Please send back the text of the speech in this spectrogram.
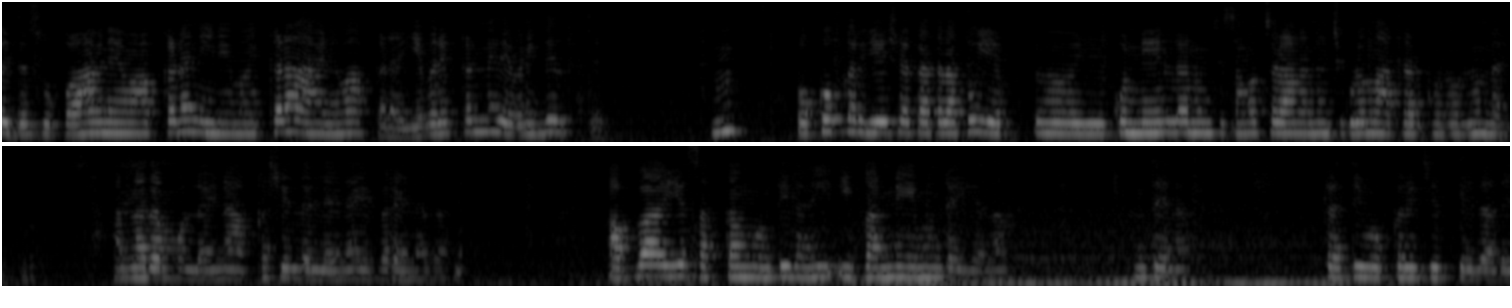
పెద్ద సూపు. ఆమెనేమో అక్కడ నేనేమో ఇక్కడ ఆమెనేమో అక్కడ. ఎవరెక్కడనేది ఎవరికి తెలుస్తుంది ఒక్కొక్కరు చేసే కథలకు కొన్నేళ్ళ నుంచి సంవత్సరాల నుంచి కూడా మాట్లాడుకునే వాళ్ళు ఉన్నారు ఇప్పుడు. అన్నదమ్ముళ్ళైనా అక్క చెల్లెళ్ళైనా ఎవరైనా కానీ అవ్వ అయ్య సక్కంగా ఉంటే అని ఇవన్నీ ఏముంటాయి కదా. అంతేనా? ప్రతి ఒక్కరికి చెప్పేది అదే.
